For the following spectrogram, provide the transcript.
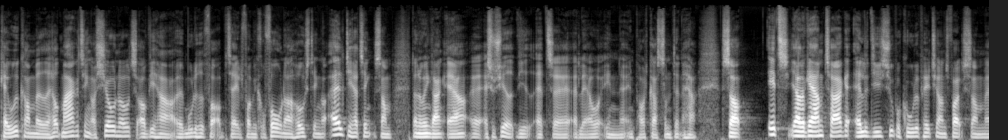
kan udkomme med help marketing og show notes, og vi har øh, mulighed for at betale for mikrofoner og hosting og alle de her ting, som der nu engang er øh, associeret ved at, øh, at lave en, øh, en podcast som den her. Så et, jeg vil gerne takke alle de super coole Patreons folk, som, uh,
